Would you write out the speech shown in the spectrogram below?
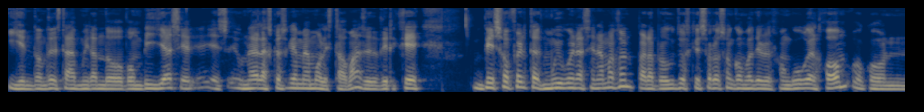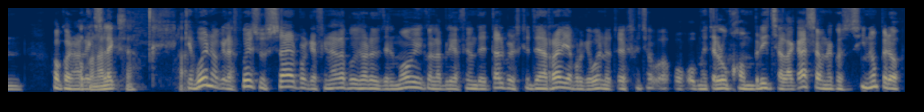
y entonces estaba mirando bombillas, es una de las cosas que me ha molestado más, es decir, que ves ofertas muy buenas en Amazon para productos que solo son compatibles con Google Home o con, o con Alexa. O con Alexa. Claro. Que bueno, que las puedes usar porque al final la puedes usar desde el móvil con la aplicación de tal, pero es que te da rabia porque bueno, te has hecho, o, o, meterle un home bridge a la casa, una cosa así, ¿no? Pero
